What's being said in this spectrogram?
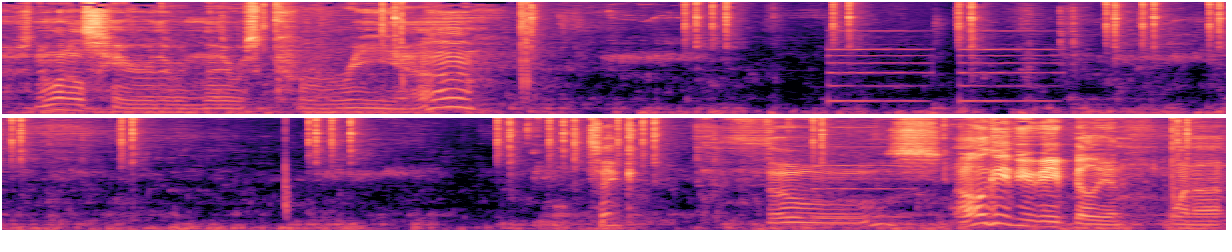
there's no one else here. There there was Korea. I'll give you 8 billion. Why not?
